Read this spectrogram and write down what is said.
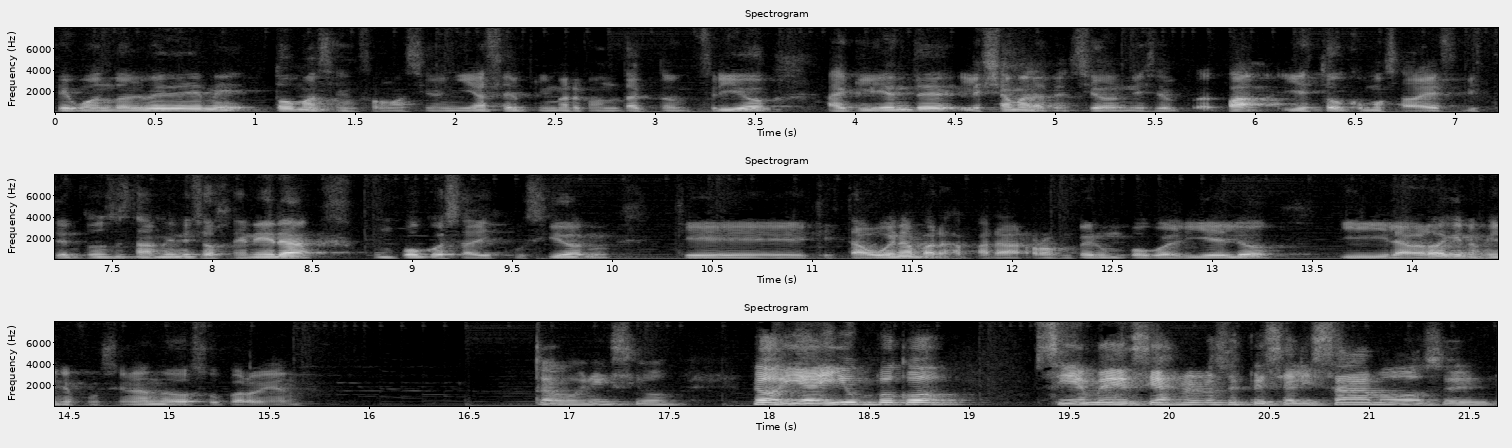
que cuando el BDM toma esa información y hace el primer contacto en frío, al cliente le llama la atención. Dice, pa, ¿y esto cómo sabes? ¿Viste? Entonces también eso genera un poco esa discusión que, está buena para, romper un poco el hielo y la verdad que nos viene funcionando súper bien. Está buenísimo. No, y ahí un poco, si bien me decías no nos especializamos en,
